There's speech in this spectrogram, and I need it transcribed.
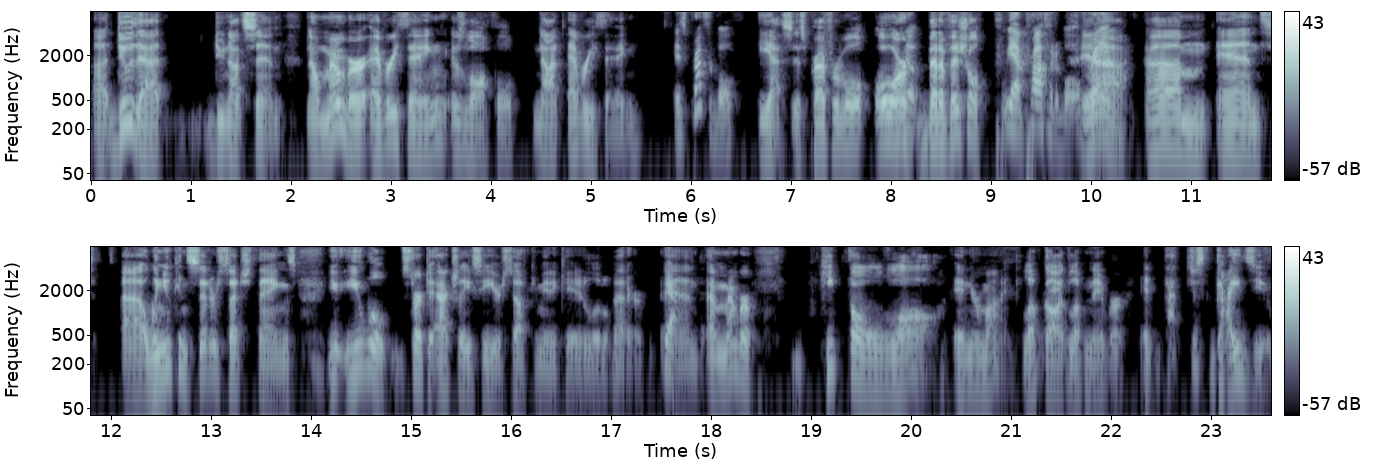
Uh, do that, do not sin. Now remember, everything is lawful. Not everything, it's profitable. yes, is preferable or Nope. beneficial. Yeah, profitable. right. Yeah. Um, and uh, when you consider such things, you, you will start to actually see yourself communicated a little better. Yeah. And uh, remember, keep the law in your mind. Love God, Right. love neighbor. It that just guides you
